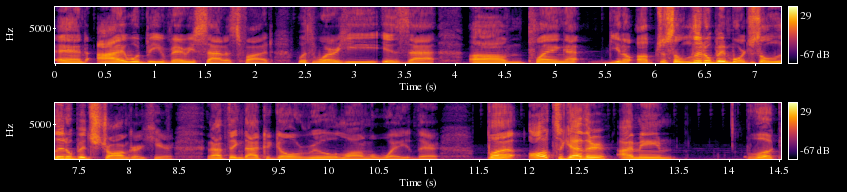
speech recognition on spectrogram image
and I would be very satisfied with where he is at, um, playing at you know up just a little bit more, just a little bit stronger here, and I think that could go a real long way there. But altogether, I mean, look,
